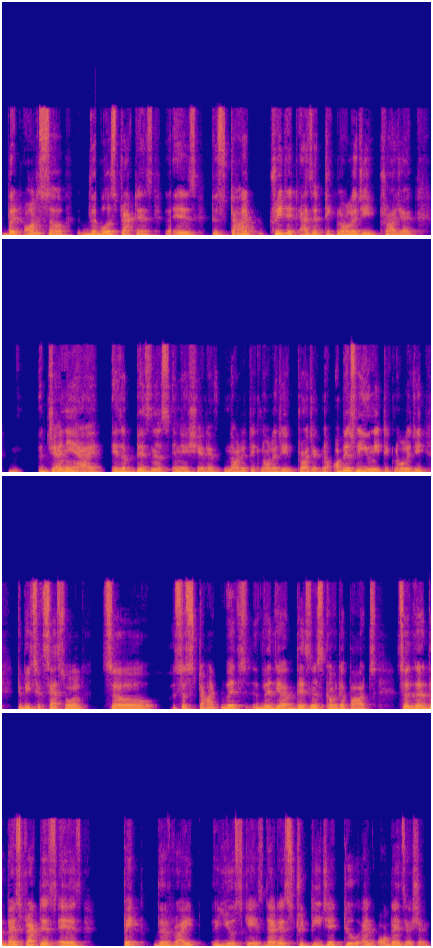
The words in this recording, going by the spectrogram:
But also, the worst practice is to start treat it as a technology project. Gen AI is a business initiative, not a technology project. Now, obviously, you need technology to be successful. So, so start with with your business counterparts. So the, the best practice is pick the right use case that is strategic to an organization.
